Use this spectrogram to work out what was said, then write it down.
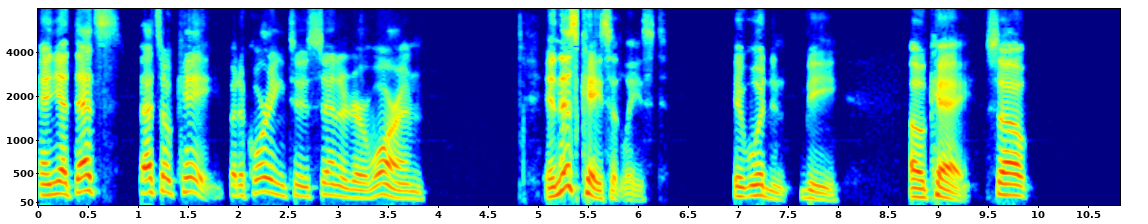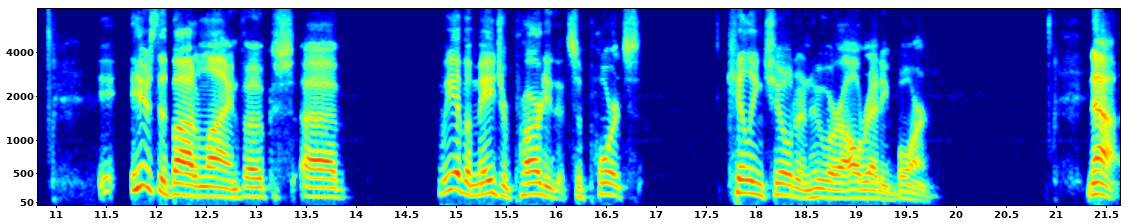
and yet that's that's okay. But according to Senator Warren, in this case at least, it wouldn't be okay. So here's the bottom line, folks. Uh, we have a major party that supports killing children who are already born. Now,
